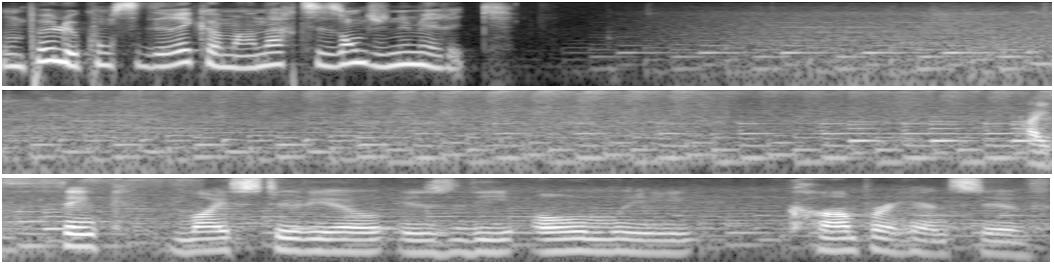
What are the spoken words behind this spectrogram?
on peut le considérer comme un artisan du numérique. I think my studio is the only comprehensive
